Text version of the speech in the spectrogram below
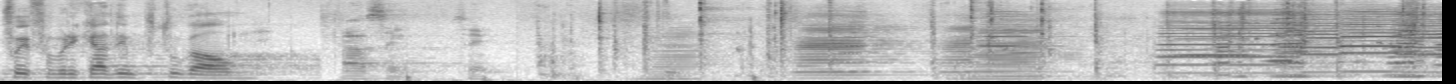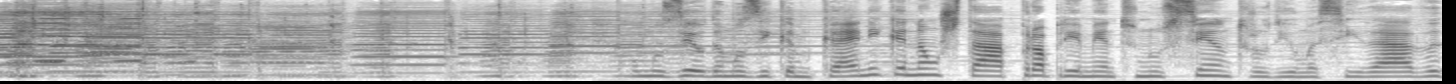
foi fabricada em Portugal. Ah, sim, sim. O Museu da Música Mecânica não está propriamente no centro de uma cidade,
